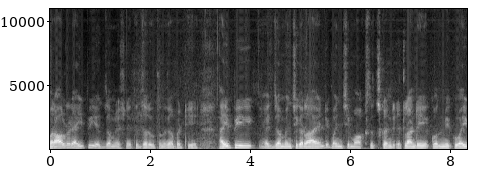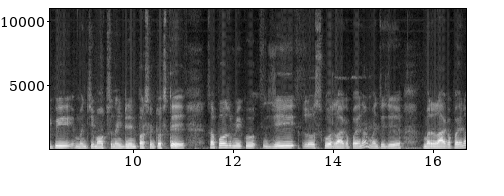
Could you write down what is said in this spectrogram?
మరి ఆల్రెడీ ఐపీ ఎగ్జామినేషన్ అయితే జరుగుతుంది కాబట్టి ఐపీ ఎగ్జామ్ మంచిగా రాయండి మంచి మార్క్స్ తెచ్చుకోండి. ఇట్లాంటి కొన్ని మీకు ఐపీ మంచి మార్క్స్ నైంటీ నైన్ పర్సెంట్ వస్తే సపోజ్ మీకు జేఈలో స్కోర్ రాకపోయినా మంచి జే మరి రాకపోయినా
